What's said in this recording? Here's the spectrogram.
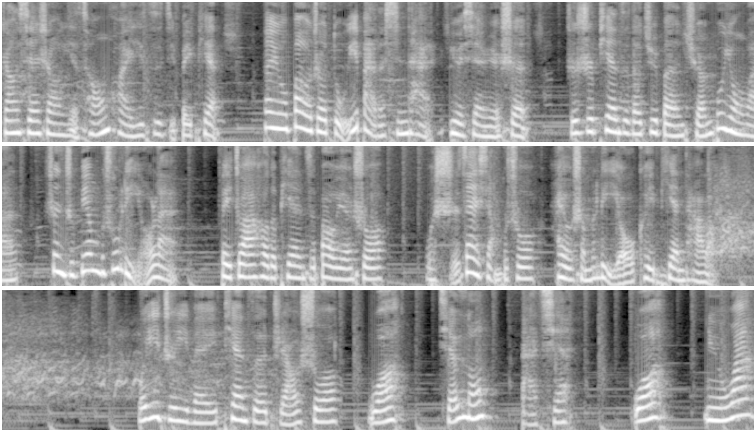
张先生也曾怀疑自己被骗。但又抱着赌一把的心态，越陷越深，直至骗子的剧本全部用完，甚至编不出理由来。被抓后的骗子抱怨说：“我实在想不出还有什么理由可以骗他了。”我一直以为骗子只要说“我乾隆打钱，我女娲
